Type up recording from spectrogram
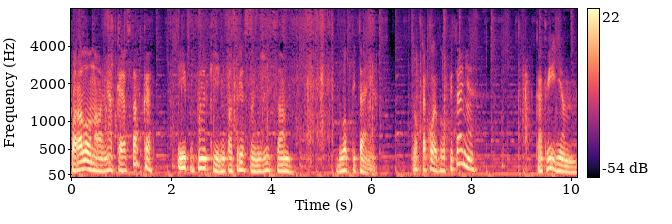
Поролоновая мягкая вставка и в пупырке непосредственно лежит сам блок питания. Вот такой блок питания. Как видим,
